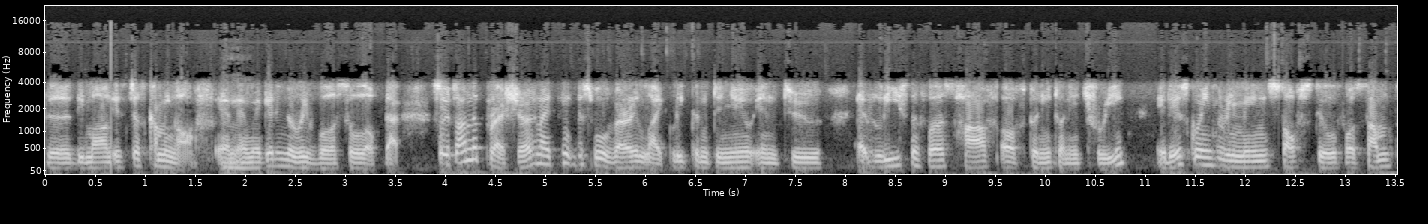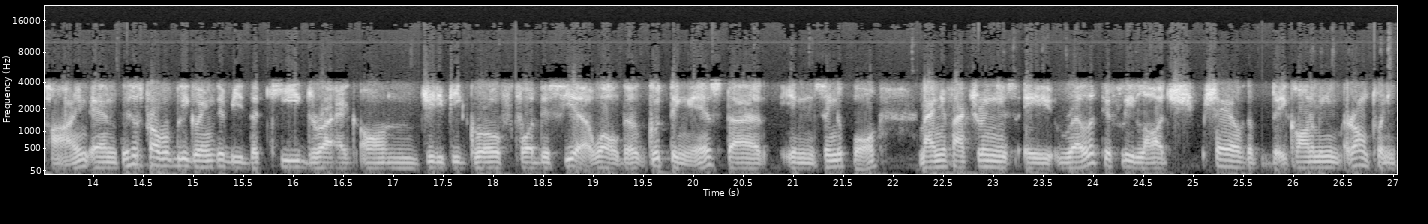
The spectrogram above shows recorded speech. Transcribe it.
the demand is just coming off and, mm. and we're getting a reversal of that. So it's under pressure, and I think this will very likely continue into at least the first half of 2023. It is going to remain soft still for some time, and this is probably going to be the key drag on GDP growth for this year. Well, the good thing is that in Singapore, manufacturing is a relatively large share of the, the economy, around 20%.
